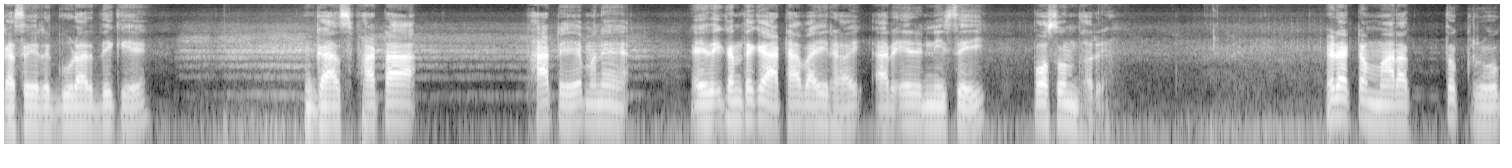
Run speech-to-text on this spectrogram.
গাছের গোড়ার দিকে গাছ ফাটা, ফাটে মানে এখান থেকে আঠা বাহির হয় আর এর নিচেই পচন ধরে। এটা একটা মারাত্মক রোগ।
